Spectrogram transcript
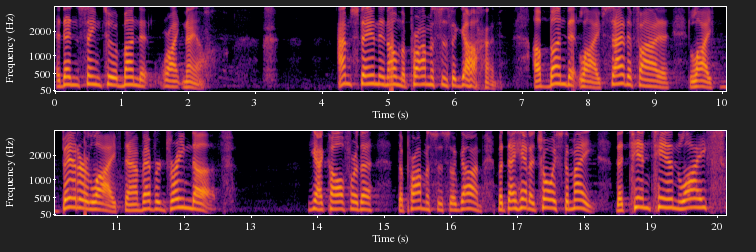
It doesn't seem too abundant right now. I'm standing on the promises of God abundant life, satisfied life, better life than I've ever dreamed of. You got to call for the, the promises of God. But they had a choice to make the 1010 life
